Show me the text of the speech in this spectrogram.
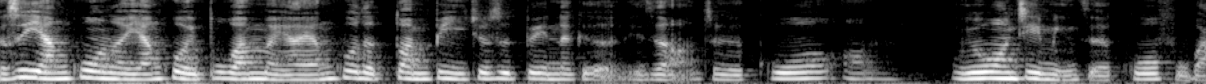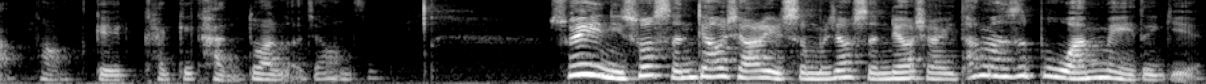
可是杨过呢？杨过也不完美啊！杨过的断臂就是被那个你知道这个郭哦，我又忘记名字，郭芙吧？哈、给砍给砍断了这样子。所以你说《神雕侠侣》什么叫《神雕侠侣》？他们是不完美的耶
